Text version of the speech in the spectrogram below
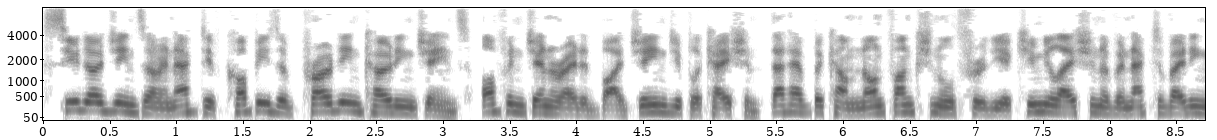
Pseudogenes are inactive copies of protein-coding genes, often generated by gene duplication, that have become non-functional through the accumulation of inactivating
